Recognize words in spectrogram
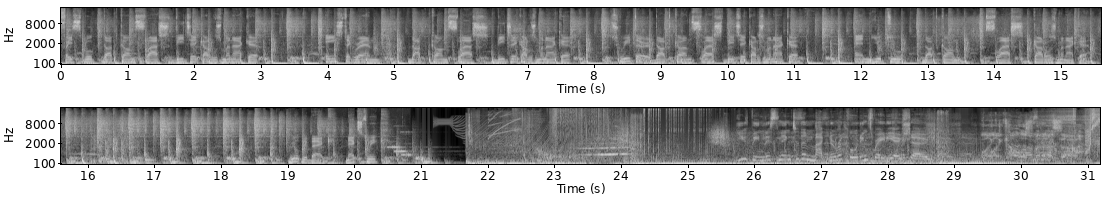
facebook.com slash DJ Carlos Manaca, instagram.com slash DJ Carlos Manaca, twitter.com slash DJ Carlos Manaca, and youtube.com slash Carlos Manaca. We'll be back next week. You've been listening to the Magna Recordings radio show. By Carlos Manaça.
